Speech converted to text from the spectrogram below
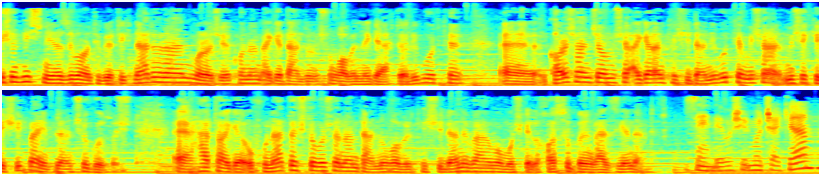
ایشون هیچ نیازی به آنتیبیوتیک ندارن مراجعه کنن اگر دندونشون قابل نگهداری بود که کارش انجام میشه. اگرم کشیدنی بود که میشه میشه کشید و ایمپلنتشو گذاشت. حتی اگر عفونت داشته باشن هم دندون قابل کشیدنه و ما مشکل خاصی با این قضیه نداریم زنده باشید متشکرم.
